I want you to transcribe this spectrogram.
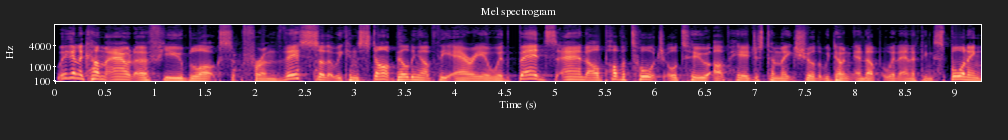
We're going to come out a few blocks from this so that we can start building up the area with beds, and I'll pop a torch or two up here just to make sure that we don't end up with anything spawning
